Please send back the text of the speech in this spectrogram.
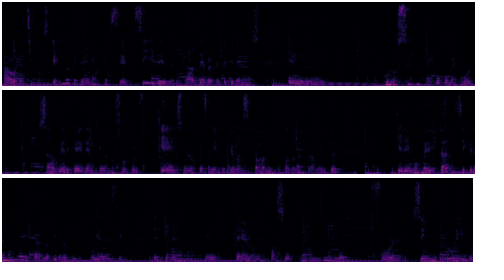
Ahora chicos, ¿qué es lo que tenemos que hacer si de verdad de repente queremos eh, conocernos un poco mejor? saber qué hay dentro de nosotros, qué son los pensamientos que más se están manifestando en nuestra mente. ¿Queremos meditar? Si queremos meditar, lo primero que les voy a decir es que tenemos que tener un espacio tranquilo, solo, sin ruido.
